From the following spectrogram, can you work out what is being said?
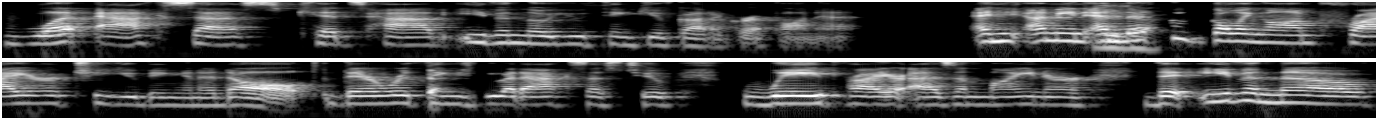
what access kids have, even though you think you've got a grip on it. And I mean, and yeah. this was going on prior to you being an adult. There were things you had access to way prior as a minor that even though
